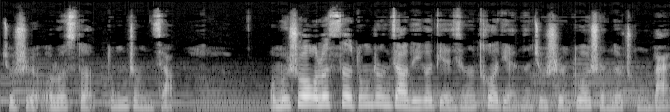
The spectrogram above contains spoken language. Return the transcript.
就是俄罗斯的东正教。我们说俄罗斯的东正教的一个典型的特点呢，就是多神的崇拜。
